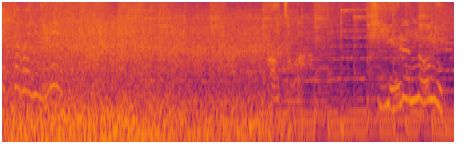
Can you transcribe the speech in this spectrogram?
ったわよねあとは消えるのみ。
